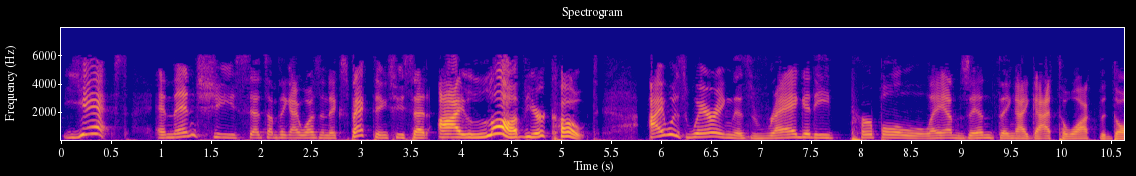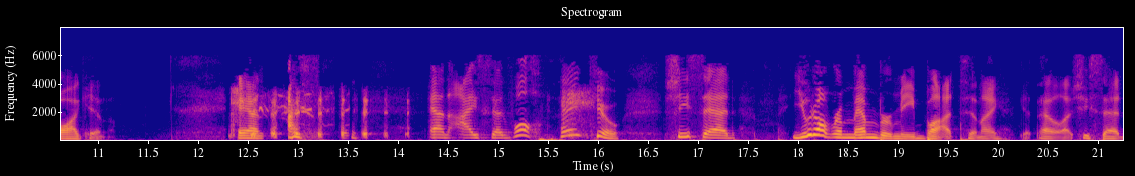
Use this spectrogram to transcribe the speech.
yes. And then she said something I wasn't expecting. She said, I love your coat. I was wearing this raggedy purple Lands' End thing I got to walk the dog in. And I and I said, "Well, thank you." She said, "You don't remember me, but," and I get that a lot. She said,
